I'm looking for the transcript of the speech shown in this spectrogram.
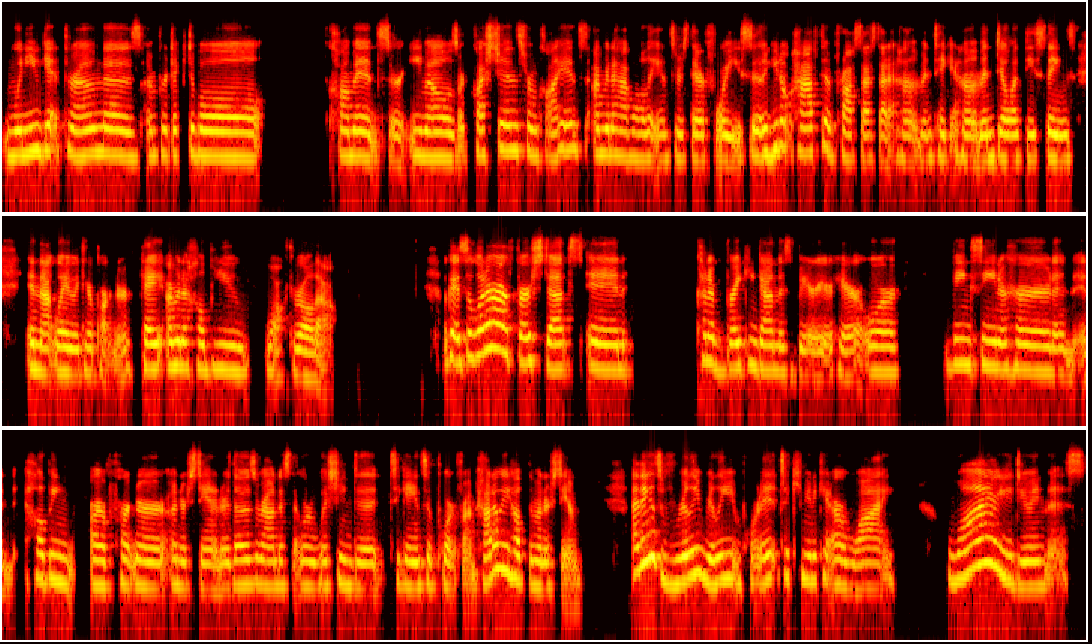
when you get thrown those unpredictable comments or emails or questions from clients, I'm going to have all the answers there for you. So you don't have to process that at home and take it home and deal with these things in that way with your partner. Okay. I'm going to help you walk through all that. Okay. So, what are our first steps in kind of breaking down this barrier here or being seen or heard and, and helping our partner understand or those around us that we're wishing to, to gain support from? How do we help them understand? I think it's really, really important to communicate our why. Why are you doing this?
